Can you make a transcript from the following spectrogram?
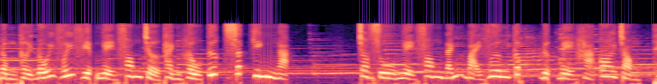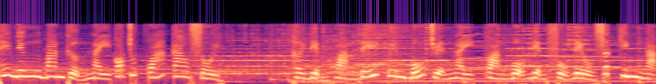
đồng thời đối với việc Nghệ Phong trở thành hầu tước rất kinh ngạc. Cho dù Nghệ Phong đánh bại vương cấp được bệ hạ coi trọng, thế nhưng ban thưởng này có chút quá cao rồi. Thời điểm hoàng đế tuyên bố chuyện này, toàn bộ điện phủ đều rất kinh ngạc.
